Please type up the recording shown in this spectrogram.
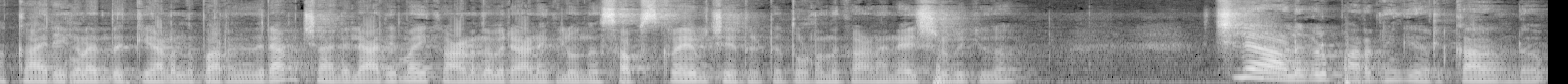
ആ കാര്യങ്ങൾ എന്തൊക്കെയാണെന്ന് പറഞ്ഞു തരാം ചാനൽ ആദ്യമായി കാണുന്നവരാണെങ്കിൽ ഒന്ന് സബ്സ്ക്രൈബ് ചെയ്തിട്ട് തുടർന്ന് കാണാനായി ശ്രമിക്കുക. ചില ആളുകൾ പറഞ്ഞു കേൾക്കാറുണ്ട്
